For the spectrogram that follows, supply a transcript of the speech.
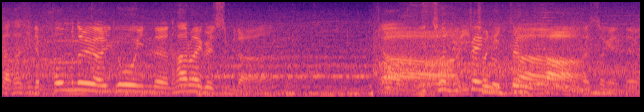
자 다시 이제 포문을 열고 있는 한화의 글씨입니다. 자 아, 2,600m 2600m. 달성했네요.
